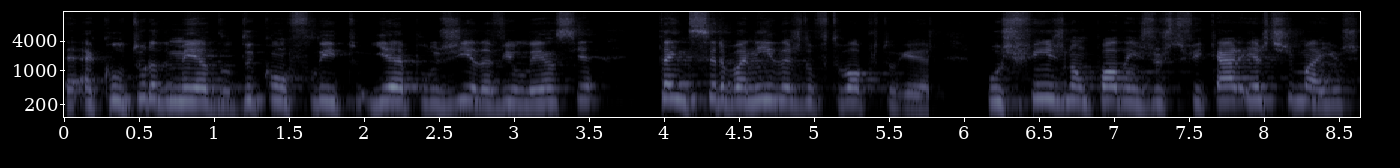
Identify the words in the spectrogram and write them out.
uh, a cultura de medo, de conflito e a apologia da violência têm de ser banidas do futebol português. Os fins não podem justificar estes meios.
